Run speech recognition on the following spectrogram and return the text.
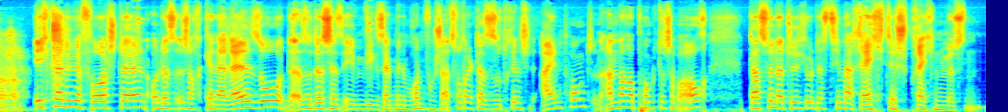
Aha. Ich könnte mir vorstellen, und das ist auch generell so, also das ist jetzt eben, wie gesagt, mit dem Rundfunkstaatsvertrag, dass es so drin steht, ein Punkt. Ein anderer Punkt ist aber auch, dass wir natürlich über das Thema Rechte sprechen müssen.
